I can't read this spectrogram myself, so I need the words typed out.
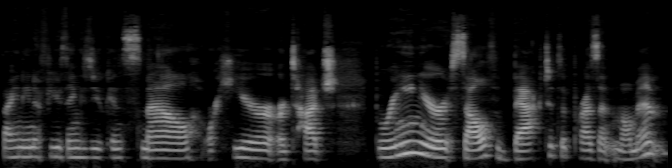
finding a few things you can smell or hear or touch bringing yourself back to the present moment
